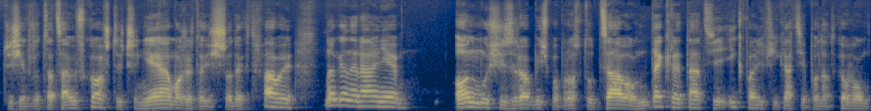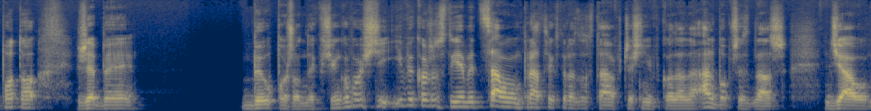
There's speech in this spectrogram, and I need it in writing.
czy się wrzuca cały w koszty, czy nie, a może to jest środek trwały. No generalnie on musi zrobić po prostu całą dekretację i kwalifikację podatkową po to, żeby był porządek księgowości i wykorzystujemy całą pracę, która została wcześniej wykonana albo przez nasz dział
